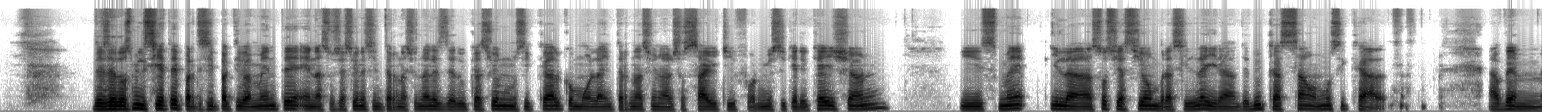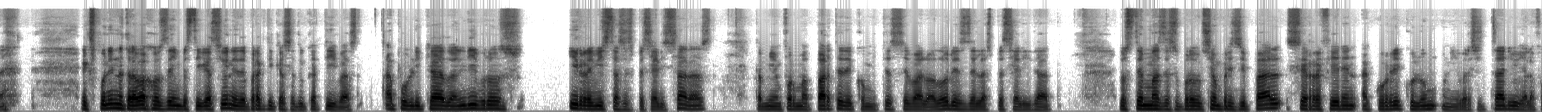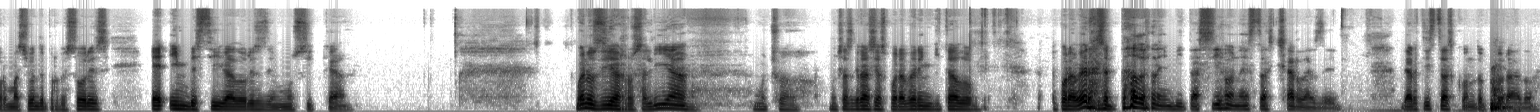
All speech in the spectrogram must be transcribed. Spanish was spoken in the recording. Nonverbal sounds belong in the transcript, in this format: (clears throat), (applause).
Desde 2007 participa activamente en asociaciones internacionales de educación musical como la International Society for Music Education, ISME, y la Asociación Brasileira de Educação Musical, (laughs) ABEM, exponiendo trabajos de investigación y de prácticas educativas. Ha publicado en libros y revistas especializadas. También forma parte de comités evaluadores de la especialidad. Los temas de su producción principal se refieren a currículum universitario y a la formación de profesores e investigadores de música. Buenos días, Rosalía. Muchas gracias por haber invitado, por haber (laughs) aceptado la invitación a estas charlas de, de artistas con doctorado.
